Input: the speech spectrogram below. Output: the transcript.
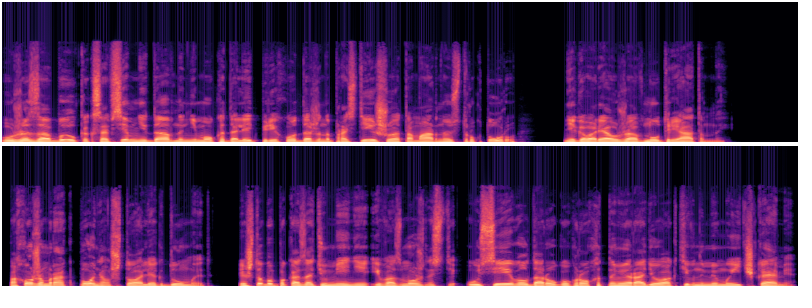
Уже забыл, как совсем недавно не мог одолеть переход даже на простейшую атомарную структуру, не говоря уже о внутриатомной. Похоже, мрак понял, что Олег думает, и чтобы показать умения и возможности, усеивал дорогу крохотными радиоактивными маячками,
